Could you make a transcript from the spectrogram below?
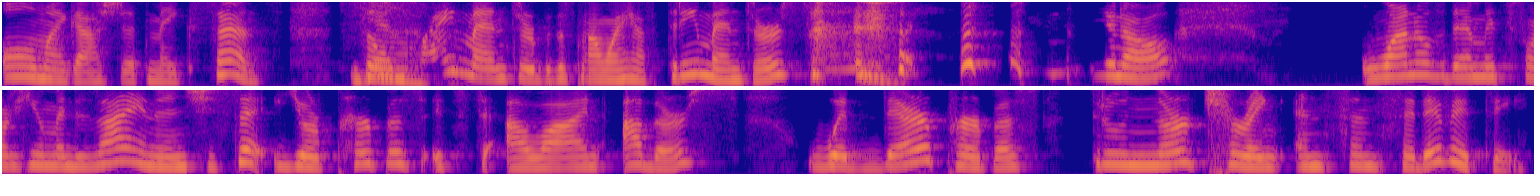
oh my gosh, that makes sense. So Yeah. my mentor, because now I have three mentors, you know, one of them it's for human design. And she said, Your purpose is to align others with their purpose through nurturing and sensitivity.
